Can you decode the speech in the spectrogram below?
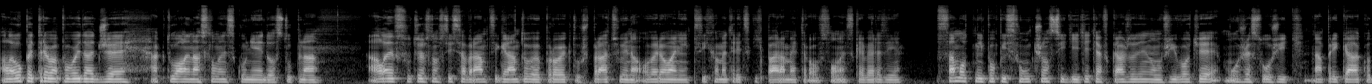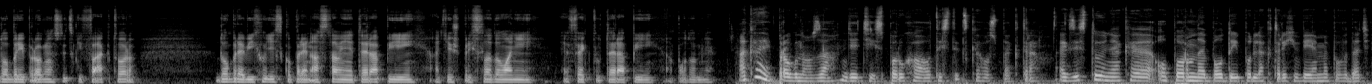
ale opäť treba povedať, že aktuálne na Slovensku nie je dostupná. Ale v súčasnosti sa v rámci grantového projektu už pracuje na overovaní psychometrických parametrov slovenskej verzie. Samotný popis funkčnosti dieťaťa v každodennom živote môže slúžiť napríklad ako dobrý prognostický faktor dobré východisko pre nastavenie terapii a tiež pri sledovaní efektu terapii a podobne. Aká je prognóza detí s poruchou autistického spektra? Existujú nejaké oporné body, podľa ktorých vieme povedať,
